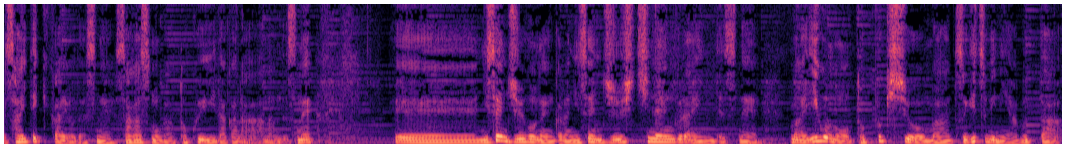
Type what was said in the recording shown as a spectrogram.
ー、最適解をですね探すのが得意だからなんですね。えー、2015年から2017年ぐらいにですね、まあ、囲碁のトップ棋士をまあ次々に破った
